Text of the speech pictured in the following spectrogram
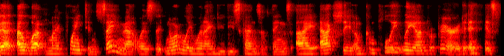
uh, uh, what my point in saying that was that normally when I do these kinds of things, I actually am completely unprepared, and it's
